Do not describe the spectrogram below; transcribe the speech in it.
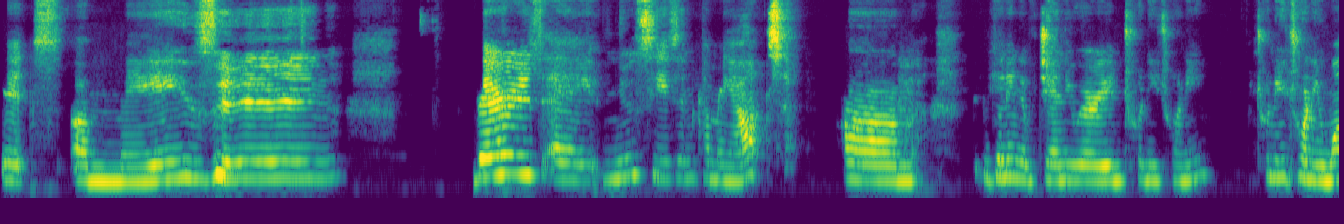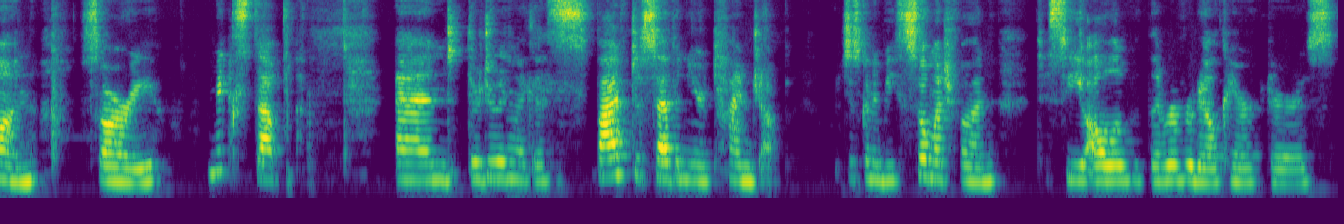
It's amazing. There is a new season coming out um the beginning of January in 2020 2021 sorry mixed up and they're doing like a 5 to 7 year time jump which is going to be so much fun to see all of the Riverdale characters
